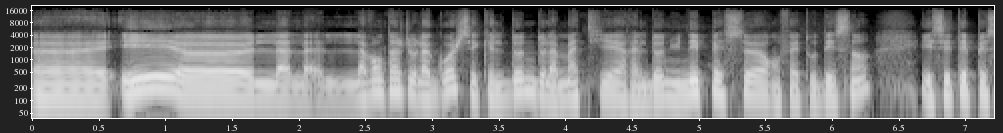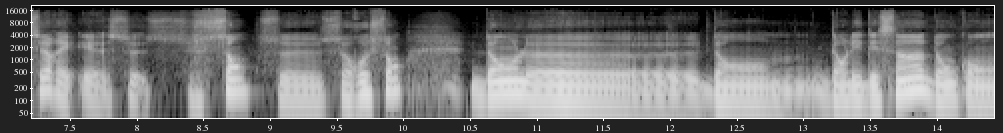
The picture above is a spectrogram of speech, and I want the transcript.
Et la- la- l'avantage de la gouache, c'est qu'elle donne de la matière, elle donne une épaisseur en fait au dessin, et cette épaisseur est- est- se, se sent, se, se ressent dans le dans dans les dessins. Donc on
